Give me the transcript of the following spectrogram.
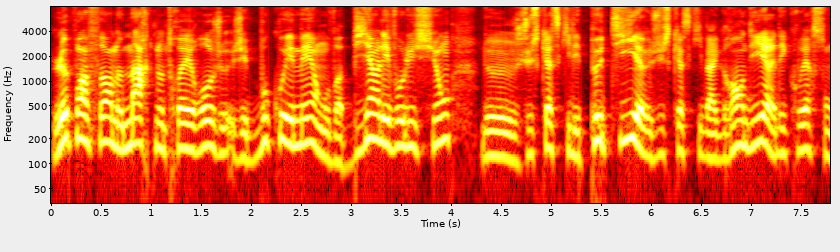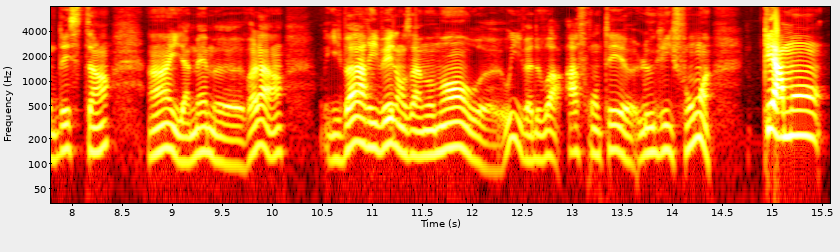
Le point fort de Marc, notre héros, j'ai beaucoup aimé. On voit bien l'évolution de jusqu'à ce qu'il est petit, jusqu'à ce qu'il va grandir et découvrir son destin. Hein, il a même, euh, voilà, hein, il va arriver dans un moment où, euh, oui, il va devoir affronter euh, le Griffon. Clairement,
